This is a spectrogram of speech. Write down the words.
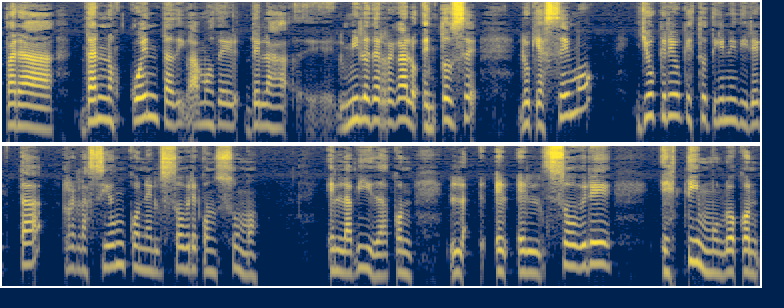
para darnos cuenta, digamos, de, de las eh, miles de regalos. Entonces, lo que hacemos, yo creo que esto tiene directa relación con el sobreconsumo en la vida, con el, el sobreestímulo, con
